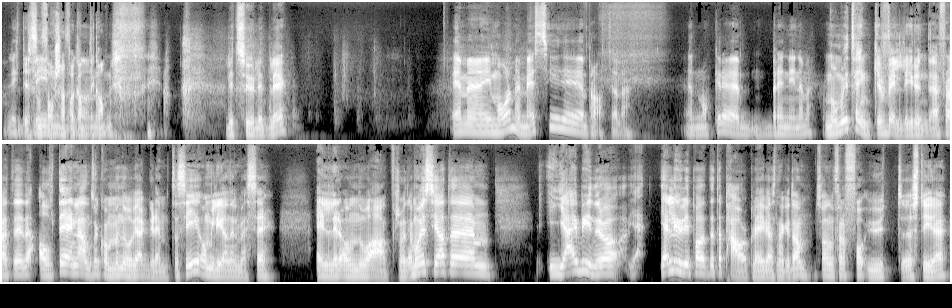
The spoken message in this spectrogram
Ja. Det er får forskjell fra kamp til kamp. litt sur, litt blid. Er vi i mål med Messi-prat, eller? Er det noe det brenner inne med? Nå må vi tenke veldig grundig, for at det er alltid en eller annen som kommer med noe vi har glemt å si om Lionel Messi. Eller om noe annet. Jeg må jo si at um, jeg begynner å jeg, jeg lurer litt på dette powerplay vi har snakket om, sånn for å få ut uh, styret.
